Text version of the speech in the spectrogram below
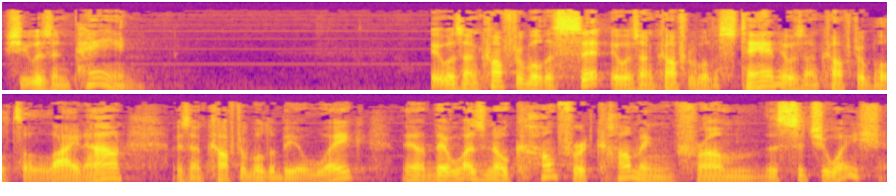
she was in pain. It was uncomfortable to sit. It was uncomfortable to stand. It was uncomfortable to lie down. It was uncomfortable to be awake. You know, there was no comfort coming from the situation.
